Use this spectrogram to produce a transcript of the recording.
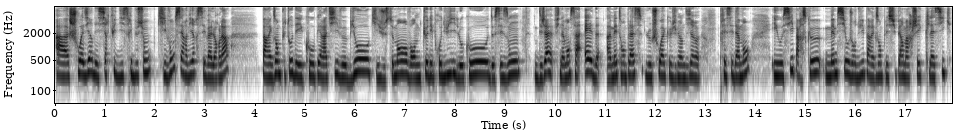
à choisir des circuits de distribution qui vont servir ces valeurs-là par exemple plutôt des coopératives bio qui justement vendent que des produits locaux, de saison. Donc déjà finalement ça aide à mettre en place le choix que je viens de dire précédemment. Et aussi parce que même si aujourd'hui par exemple les supermarchés classiques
